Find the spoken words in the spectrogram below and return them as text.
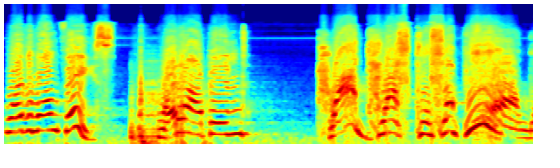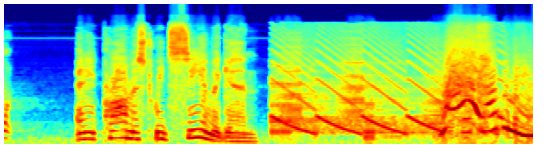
why the long face? What happened? Tron just disappeared! And he promised we'd see him again. What's happening?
